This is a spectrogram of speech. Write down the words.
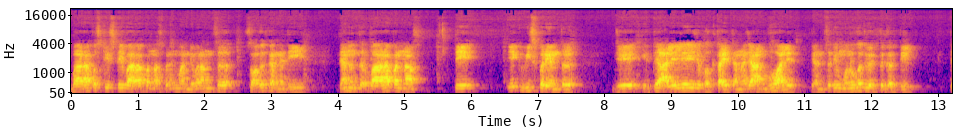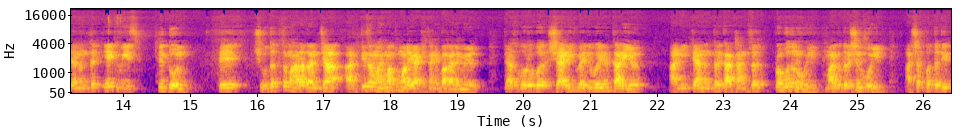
बारा पस्तीस ते बारा पन्नास पर्यंत मान्यवरांचं स्वागत करण्यात येईल. त्यानंतर बारा पन्नास ते एक वीस पर्यंत जे इथे आलेले जे भक्त आहेत त्यांना जे अनुभव आलेत त्यांचं ते मनोगत व्यक्त करतील. त्यानंतर एक वीस ते दोन ते शिवदत्त महाराजांच्या आरतीचा महिमा तुम्हाला या ठिकाणी बघायला मिळेल. त्याचबरोबर शारीरिक व्याधीवरील कार्य आणि त्यानंतर काकांचं प्रबोधन होईल मार्गदर्शन होईल अशा पद्धतीत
